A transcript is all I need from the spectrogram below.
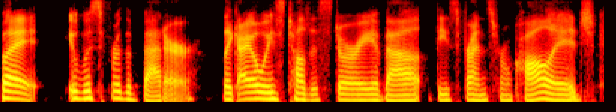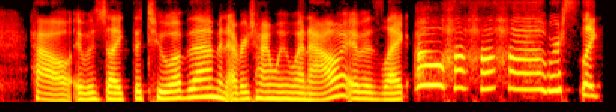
but it was for the better. Like I always tell this story about these friends from college, how it was like the two of them. And every time we went out, it was like, oh, ha, ha, ha. We're like,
